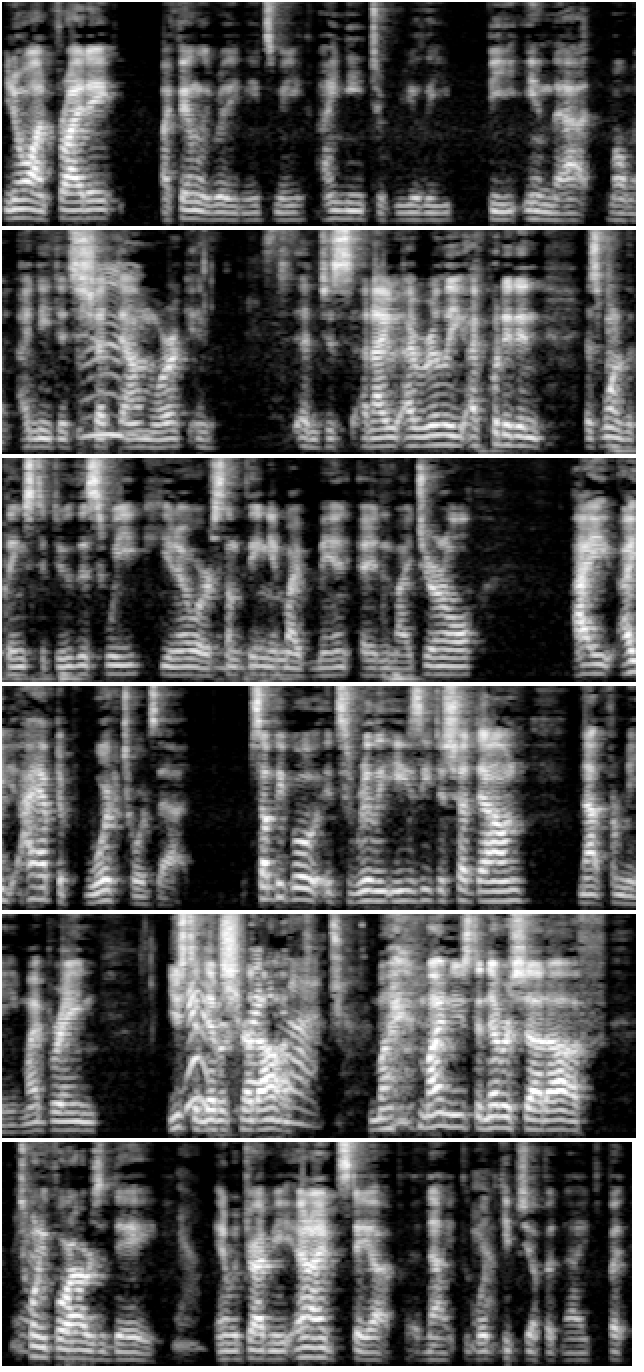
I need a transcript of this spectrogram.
you know on friday my family really needs me. I need to really be in that moment. I need to mm. shut down work and and just and I, I really i put it in as one of the things to do this week you know or mm-hmm. something in my man in my journal. I, I i have to work towards that. Some people it's really easy to shut down. Not for me. My brain used to never shut off. that. my mine used to never shut off 24 hours a day. Yeah. and it would drive me and i'd stay up at night. Yeah. what keeps you up at night. But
